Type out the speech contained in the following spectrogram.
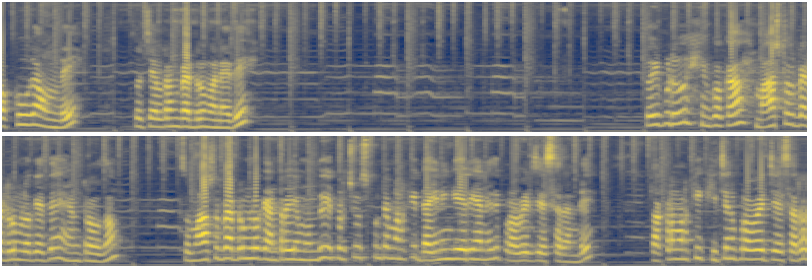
తక్కువగా ఉంది. సో చిల్డ్రన్ బెడ్రూమ్ అనేది. సో ఇప్పుడు ఇంకొక మాస్టర్ బెడ్రూమ్లోకి అయితే ఎంటర్ అవుదాం. సో మాస్టర్ బెడ్రూమ్లోకి ఎంటర్ అయ్యే ముందు ఇక్కడ చూసుకుంటే మనకి డైనింగ్ ఏరియా అనేది ప్రొవైడ్ చేశారండి. సో అక్కడ మనకి కిచెన్ ప్రొవైడ్ చేశారు.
